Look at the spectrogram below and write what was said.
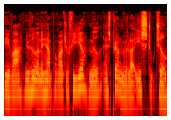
Det var nyhederne her på Radio 4 med Asbjørn Møller i studiet.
